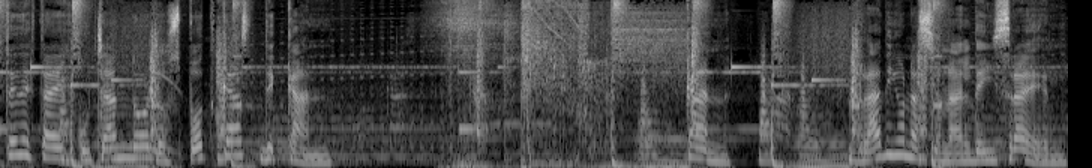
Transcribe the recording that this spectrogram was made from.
Usted está escuchando los podcasts de CAN. CAN, Radio Nacional de Israel.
